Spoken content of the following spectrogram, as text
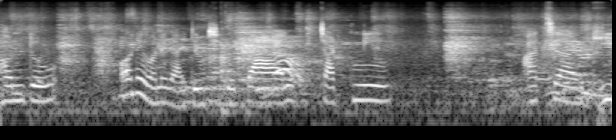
ঘন্ট, অনেক অনেক আইটেম ছিল। ডাল, চাটনি, আচার, ঘি,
